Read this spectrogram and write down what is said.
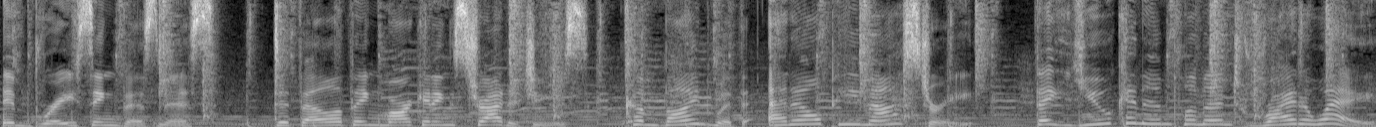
Embracing business, developing marketing strategies combined with NLP mastery that you can implement right away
